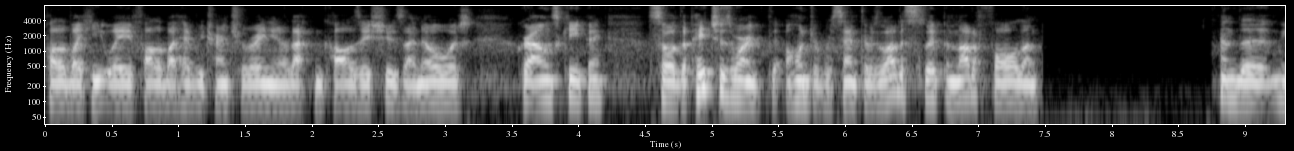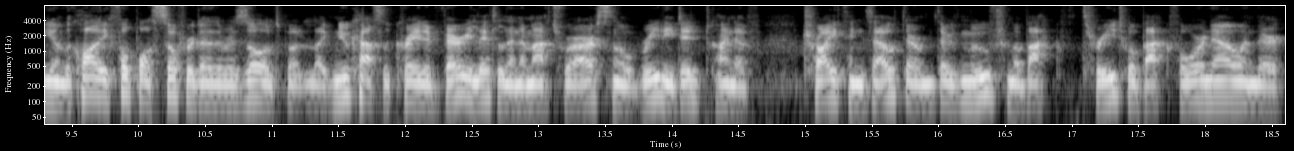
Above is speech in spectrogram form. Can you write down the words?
followed by heat wave, followed by heavy torrential rain. You know that can cause issues. I know with groundskeeping. So the pitches weren't 100. percent There was a lot of slipping, a lot of falling. and the you know the quality of football suffered as a result. But like Newcastle created very little in a match where Arsenal really did kind of try things out. They're they've moved from a back three to a back four now, and they're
